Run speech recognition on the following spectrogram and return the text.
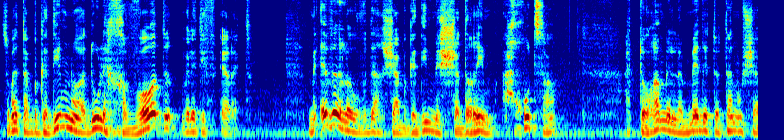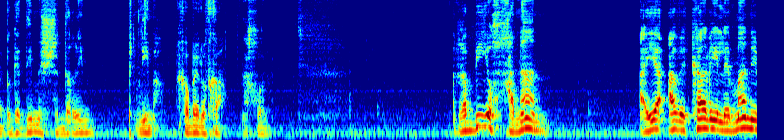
זאת אומרת, הבגדים נועדו לכבוד ולתפארת. מעבר לעובדה שהבגדים משדרים החוצה, התורה מלמדת אותנו שהבגדים משדרים פנימה. מכבד אותך. נכון. רבי יוחנן היה אבי קרי למאני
